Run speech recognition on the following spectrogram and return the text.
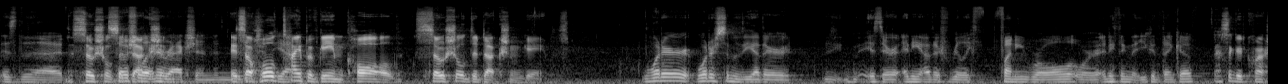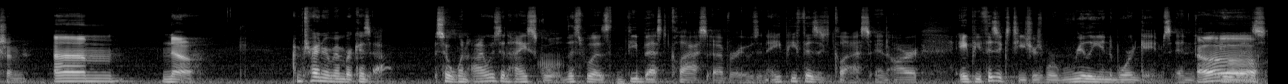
is the, The social, social deduction. interaction. And It's a whole yeah. type of game called social deduction games. What are what are some of the other? Is there any other really funny role or anything that you can think of? That's a good question. Um, no. I'm trying to remember because so when I was in high school, this was the best class ever. It was an AP Physics class, and our AP Physics teachers were really into board games, and Oh. it was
